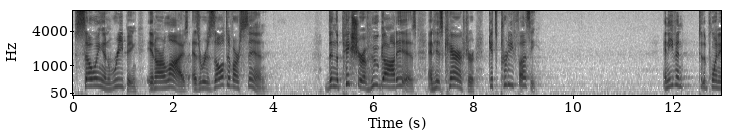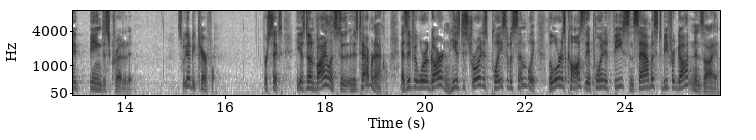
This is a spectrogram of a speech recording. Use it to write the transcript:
sowing and reaping in our lives as a result of our sin, then the picture of who God is and his character gets pretty fuzzy. And even to the point of being discredited. So we got to be careful. Verse 6 He has done violence to his tabernacle, as if it were a garden. He has destroyed his place of assembly. The Lord has caused the appointed feasts and Sabbaths to be forgotten in Zion.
